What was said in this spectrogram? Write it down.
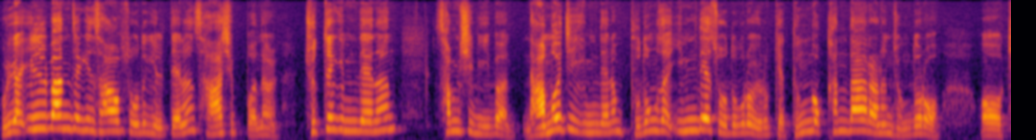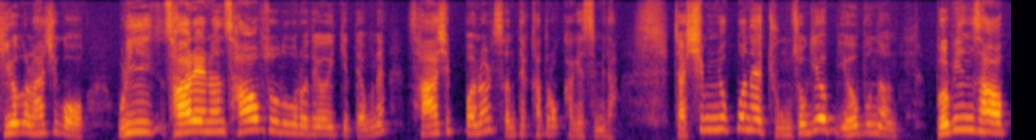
우리가 일반적인 사업 소득일 때는 40번을 주택 임대는 32번, 나머지 임대는 부동산 임대 소득으로 이렇게 등록한다라는 정도로 어, 기억을 하시고 우리 사례는 사업소득으로 되어 있기 때문에 40번을 선택하도록 하겠습니다. 자, 16번의 중소기업 여부는 법인사업,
